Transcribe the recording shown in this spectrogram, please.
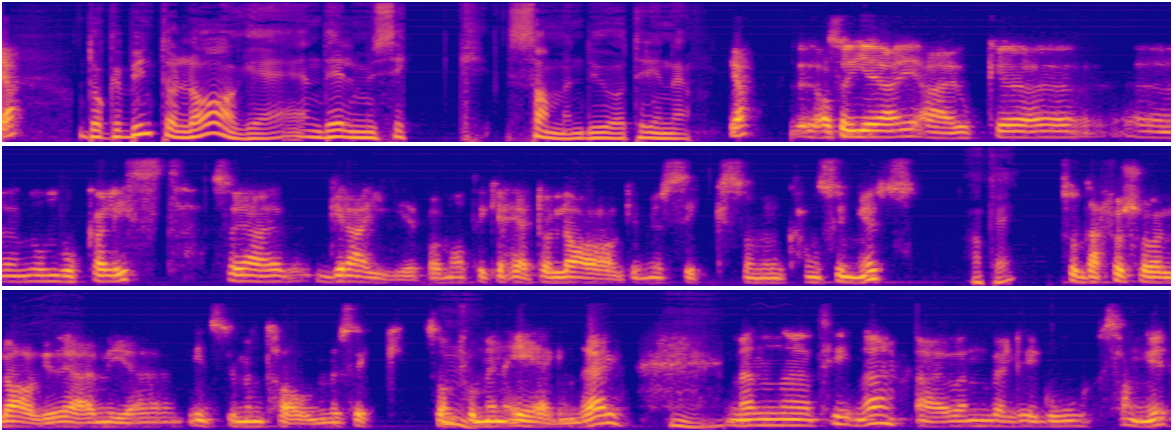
Ja. Dere begynte å lage en del musikk sammen, du og Trine. Ja, altså jeg er jo ikke uh, noen vokalist, så jeg greier på en måte ikke helt å lage musikk som kan synges. OK? Så derfor så lager jeg mye instrumentalmusikk, sånn Mm. for min egen del. Mm. Men eh, Trine er jo en veldig god sanger,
